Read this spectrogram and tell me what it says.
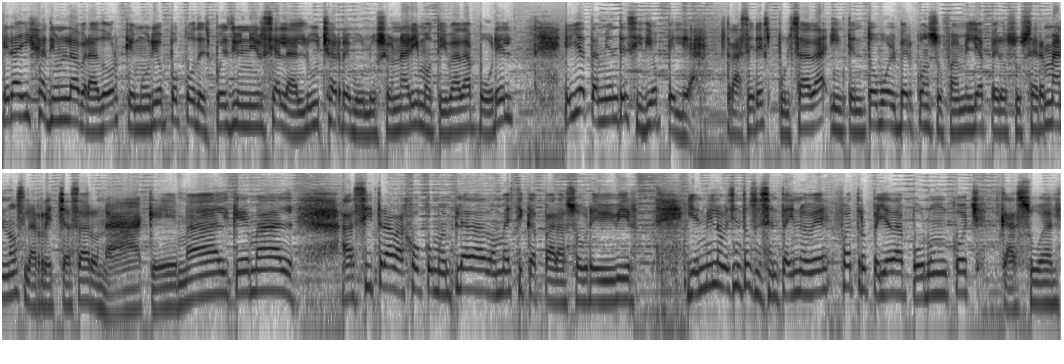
Era hija de un labrador que murió poco después de unirse a la lucha revolucionaria motivada por él. Ella también decidió pelear. Tras ser expulsada, intentó volver con su familia, pero sus hermanos la rechazaron. ¡Ah, qué mal, qué mal! Así trabajó como empleada doméstica para sobrevivir. Y en 1969 fue atropellada por un coche casual.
